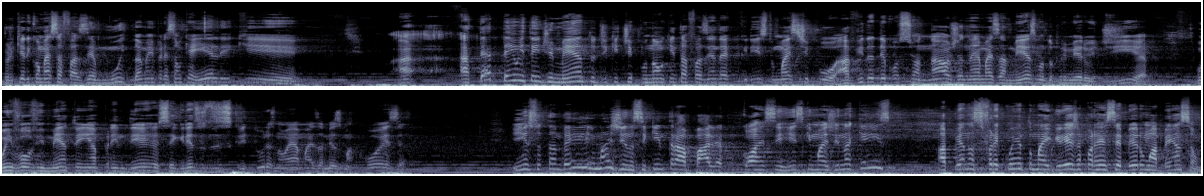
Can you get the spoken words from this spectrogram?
Porque ele começa a fazer muito, dá uma impressão que é ele que. A, até tem o entendimento de que, tipo, não, quem está fazendo é Cristo, mas, tipo, a vida devocional já não é mais a mesma do primeiro dia. O envolvimento em aprender os segredos das Escrituras não é mais a mesma coisa. Isso também, imagina, se quem trabalha corre esse risco, imagina quem apenas frequenta uma igreja para receber uma bênção.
